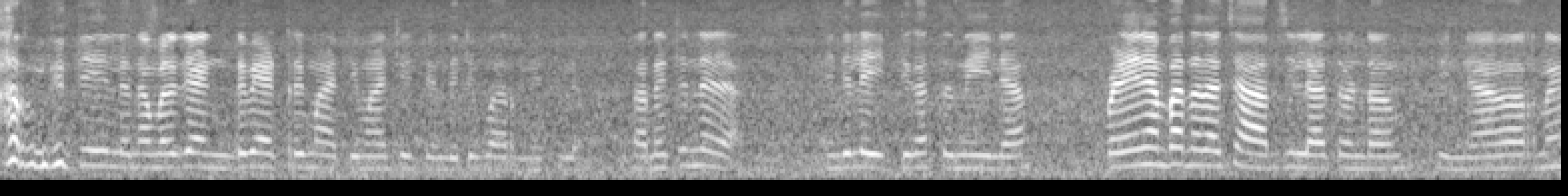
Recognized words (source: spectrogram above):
പറഞ്ഞിട്ടേ ഇല്ല നമ്മൾ രണ്ട് ബാറ്ററി മാറ്റി മാറ്റി ഇട്ട് എന്നിട്ട് പറഞ്ഞിട്ടില്ല. പറഞ്ഞിട്ടുണ്ടല്ല. എന്റെ ലൈറ്റ് കത്തുന്നില്ല അപ്പോഴേ ഞാൻ പറഞ്ഞത് ആ ചാർജ് ഇല്ലാത്തതുണ്ടാവും പിന്നെ പറഞ്ഞ്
